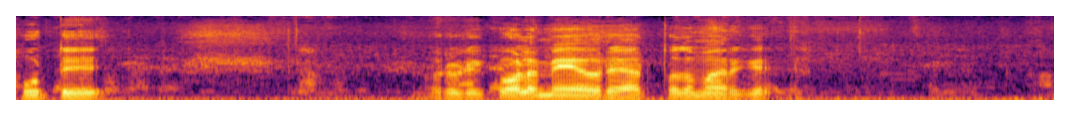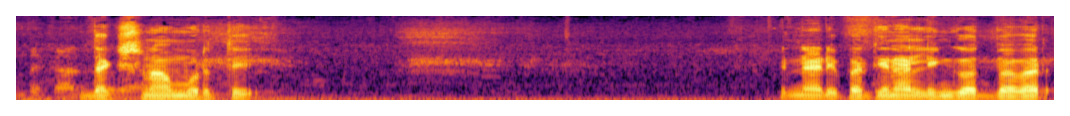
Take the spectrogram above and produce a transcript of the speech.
பூட்டு. அவருடைய கோலமே ஒரு அற்புதமாக இருக்குது தட்சிணாமூர்த்தி. பின்னாடி பார்த்தீங்கன்னா லிங்கோத்பவர்.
